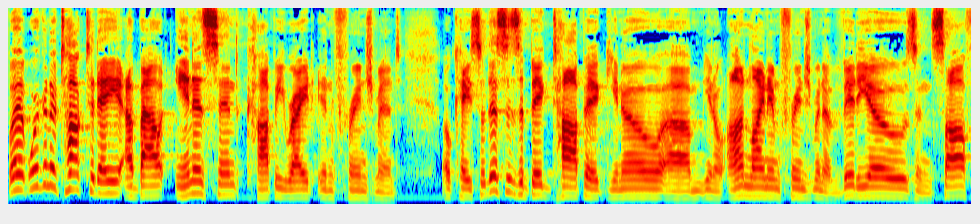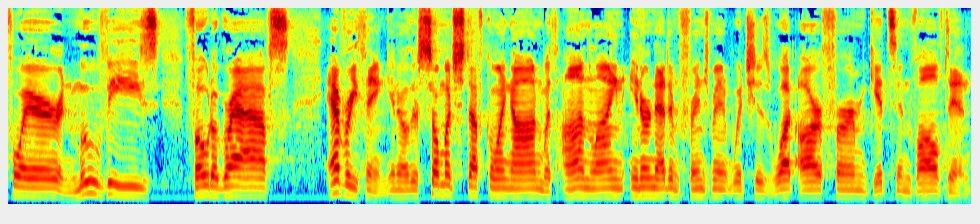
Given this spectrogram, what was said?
But we're going to talk today about innocent copyright infringement. Okay, so this is a big topic, you know, um, you know, online infringement of videos and software and movies, photographs everything. You know, there's so much stuff going on with online internet infringement, which is what our firm gets involved in.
